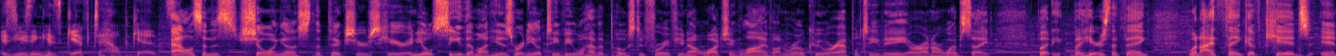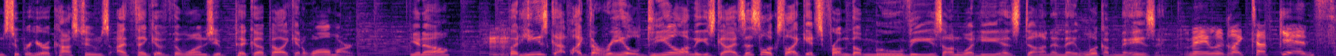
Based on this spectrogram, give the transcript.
is using his gift to help kids. Allison is showing us the pictures here, and you'll see them on his radio TV. We'll have it posted for you if you're not watching live live on Roku or Apple TV or on our website. But but here's the thing: when I think of kids in superhero costumes, I think of the ones you pick up like at Walmart. You know. but he's got like the real deal on these guys. This looks like it's from the movies on what he has done, and they look amazing. They look like tough kids.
